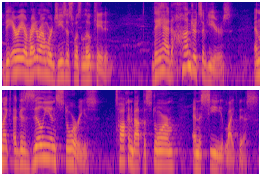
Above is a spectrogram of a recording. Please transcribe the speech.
the area right around where Jesus was located, they had hundreds of years and like a gazillion stories talking about the storm and the sea like this.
